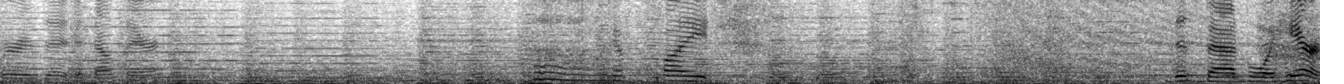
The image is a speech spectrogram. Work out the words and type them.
Where is it? It's out there. we have to fight. This bad boy here.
